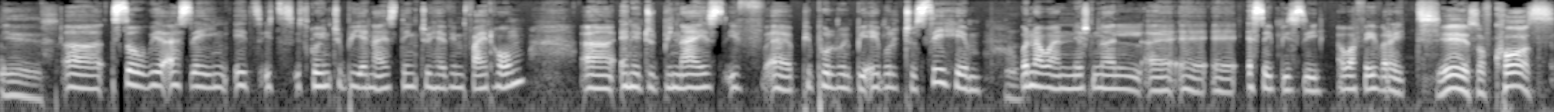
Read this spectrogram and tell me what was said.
Yes. Uh, so we are saying it's it's it's going to be a nice thing to have him fight home, uh, and it would be nice if uh, people will be able to see him on our national uh, uh, uh, SABC, our favorite. Yes, of course.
